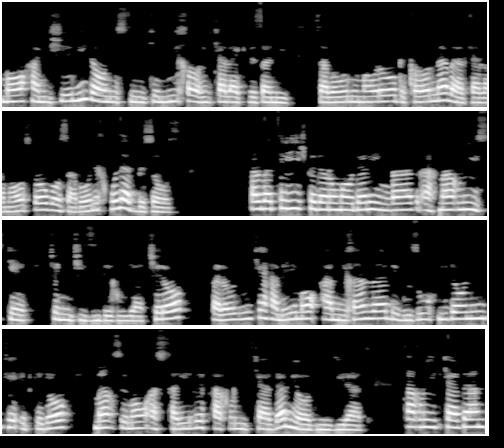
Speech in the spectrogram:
ما همیشه می‌دانستیم که می‌خواهی کلک بزنی. زبان ما را به کار نبر کلمات را با زبان خودت بساز. البته هیچ پدر و مادر اینقدر احمق نیست که چنین چیزی بگوید. چرا؟ برای اینکه همه ما عمیقا و به وضوح می‌دانیم که ابتدا مغز ما از طریق تقلید کردن یاد می‌گیرد. تقلید کردن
